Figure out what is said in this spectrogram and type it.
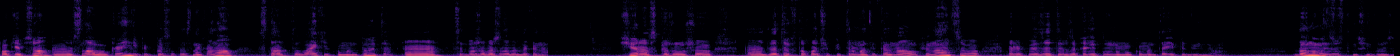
поки все. Е, Слава Україні! Підписуйтесь на канал, ставте лайки, коментуйте. Е, Це дуже важливо для каналу. Ще раз скажу, що для тих, хто хоче підтримати канал фінансово, реквізити в закріпленому коментарі під відео. До нових зустрічей, друзі!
